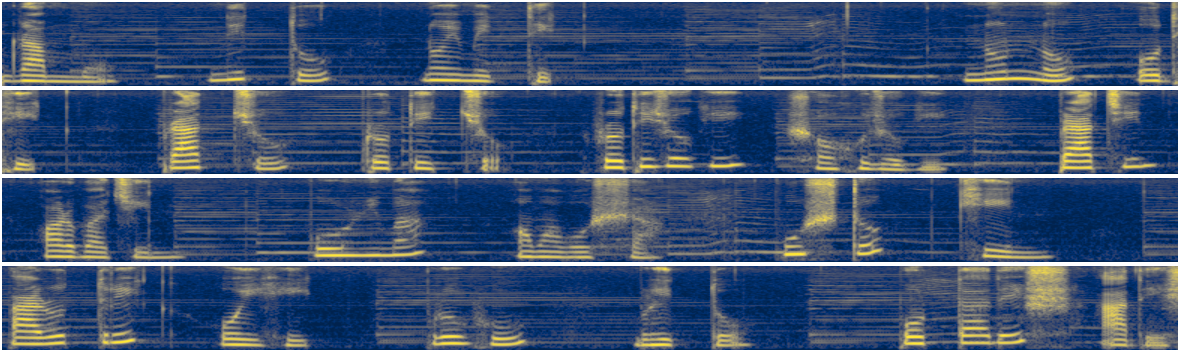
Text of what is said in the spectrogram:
গ্রাম্য। নিত্য নৈমিত্তিক। ন্যূন্য অধিক, প্রাচ্য প্রতীচ্য, প্রতিযোগী সহযোগী, প্রাচীন অর্বাচীন, পূর্ণিমা অমাবস্যা, পুষ্ট ক্ষীণ, পারত্রিক ঐহিক, প্রভু ভৃত্য, প্রত্যাদেশ আদেশ,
